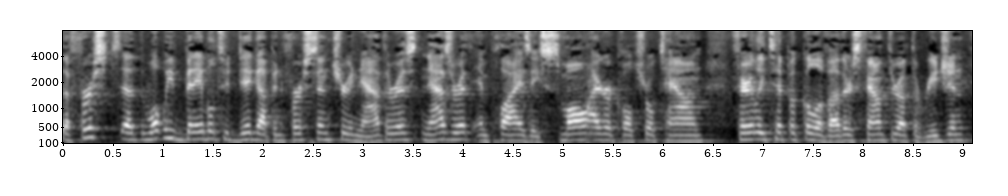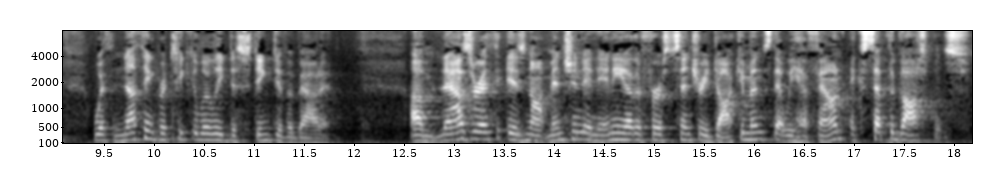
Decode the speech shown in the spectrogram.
the first, uh, what we've been able to dig up in first century Nazareth, Nazareth implies a small agricultural town, fairly typical of others found throughout the region, with nothing particularly distinctive about it. Um, Nazareth is not mentioned in any other first century documents that we have found except the Gospels.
